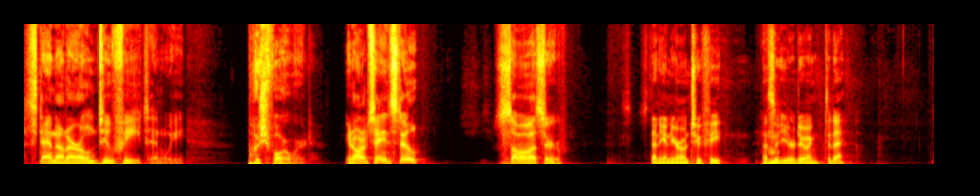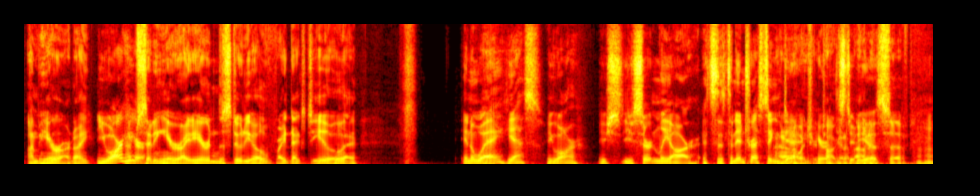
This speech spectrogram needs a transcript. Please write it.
stand on our own two feet and we push forward. You know what I'm saying, Stu? Some of us are, Standing on your own two feet. That's Mm-hmm. what you're doing today. I'm here, aren't I? You are I'm sitting here right here in the studio, right next to you. In a way, yes, you are. You, you certainly are. It's it's an interesting I day don't know what you're here at the talking about. studios. It's, uh,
